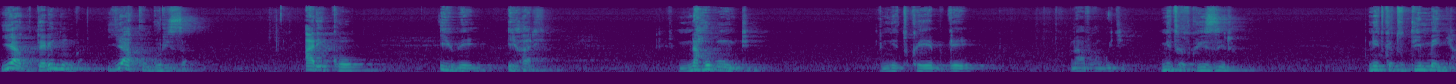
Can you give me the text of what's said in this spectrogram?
yagutera inkunga yakuguriza. Ariko ibe ihari. Naho ubundi ni twebwe navuga ngo iki? Nitwe twizira nitwe tutimenya.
